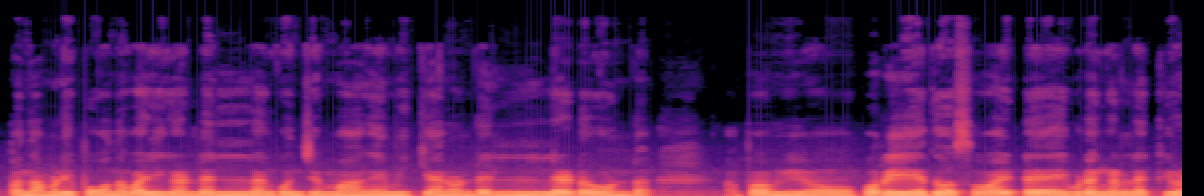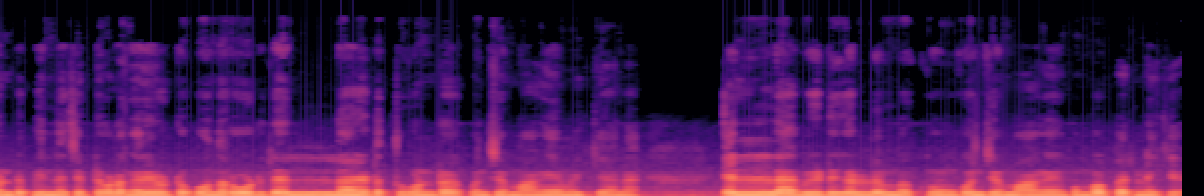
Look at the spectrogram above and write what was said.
അപ്പം നമ്മൾ ഈ പോകുന്ന വഴികളിലെല്ലാം കുഞ്ചും മാങ്ങയും വിൽക്കാനുണ്ട്. എല്ലായിടവും ഉണ്ട്. അപ്പം കുറേ ദിവസമായിട്ട് ഇവിടങ്ങളിലൊക്കെ ഉണ്ട്. പിന്നെ ചെട്ടുകുളങ്ങരയോട്ട് പോകുന്ന റോഡിൽ എല്ലായിടത്തും ഉണ്ട് കുഞ്ചൻ മാങ്ങയും വിൽക്കാൻ എല്ലാ വീടുകളിലും വെക്കും കുഞ്ചൻ മാങ്ങയും കുമ്പപ്പരണിക്ക്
